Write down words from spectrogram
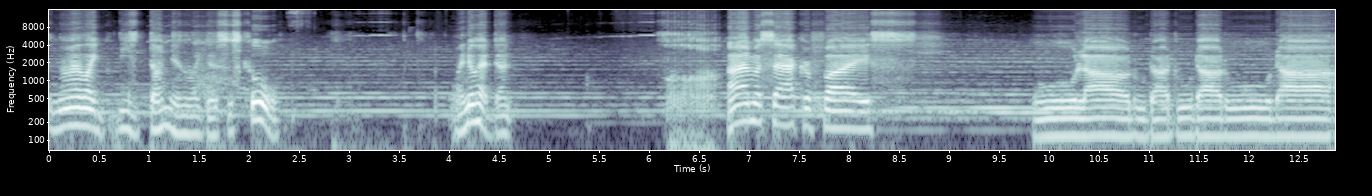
I know I like these dungeons like this. This is cool. Well, I knew I had done. I'm a sacrifice. Ooh la doo da doo da doo da.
